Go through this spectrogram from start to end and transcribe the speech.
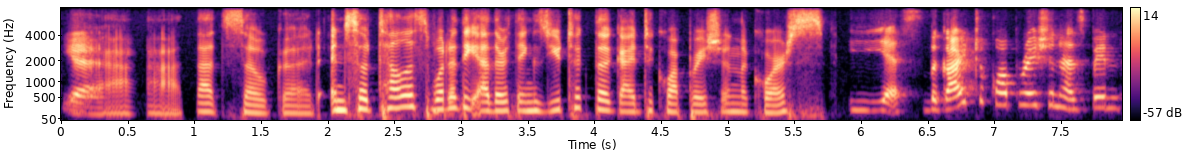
Yeah. yeah that's so good. And so tell us what are the other things? You took the guide to cooperation the course? Yes the guide to cooperation has been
